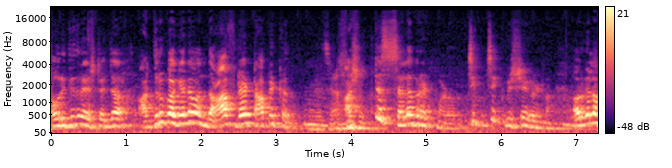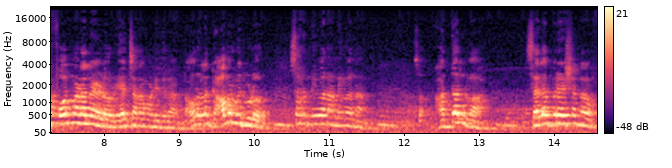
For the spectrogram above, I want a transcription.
ಅವ್ರು ಇದ್ದಿದ್ರೆ ಎಷ್ಟು ಎಂಜಾಯ್ ಅದ್ರ ಬಗ್ಗೆನೇ ಒಂದು ಹಾಫ್ ಡೇ ಟಾಪಿಕ್ ಅದು. ಅಷ್ಟು ಸೆಲೆಬ್ರೇಟ್ ಮಾಡೋರು. ಚಿಕ್ಕ ಚಿಕ್ಕ ವಿಷಯಗಳನ್ನ. ಅವ್ರಿಗೆಲ್ಲ ಫೋನ್ ಮಾಡಲ್ಲ ಹೇಳೋರು ಏನ್ ಚೆನ್ನಾಗಿ ಮಾಡಿದ್ದೀರಾ? ಅಂತ. ಅವರೆಲ್ಲ ಗಾಬರ್ ಬಿದ್ಬಿಡೋರು. ಸರ್ ನೀವೇನಾ ನೀವೇನಾ? ಸೊ ಅದಲ್ವಾ? ಸೆಲೆಬ್ರೇಷನ್ ಆಫ್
